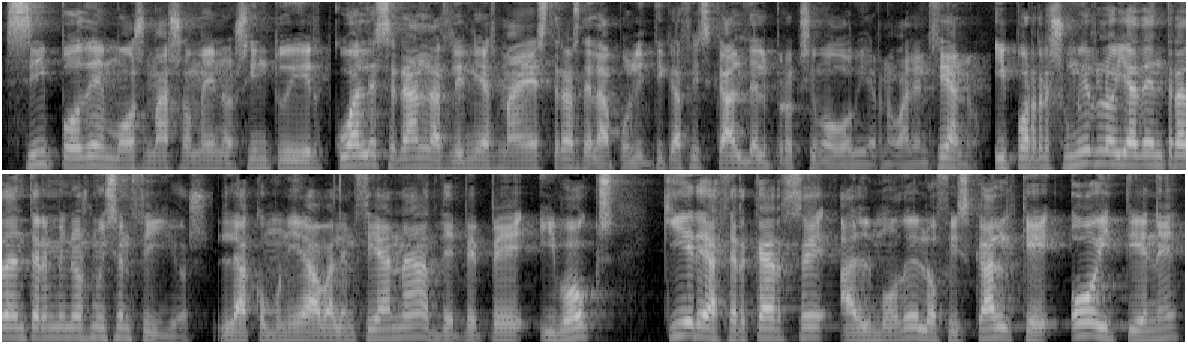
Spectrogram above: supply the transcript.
sí podemos más o menos intuir cuáles serán las líneas maestras de la política fiscal del próximo gobierno valenciano. Y por resumirlo ya de entrada en términos muy sencillos, la comunidad valenciana de PP y Vox quiere acercarse al modelo fiscal que hoy tiene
